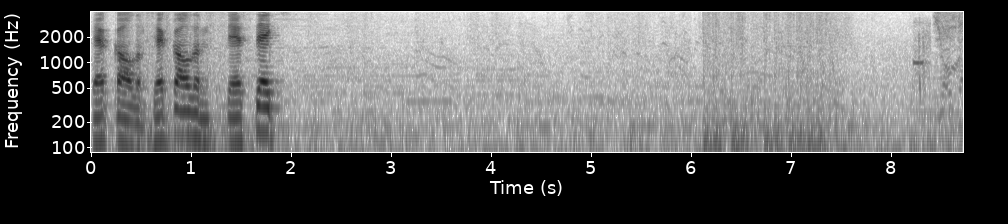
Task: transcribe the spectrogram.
Tek kaldım tek kaldım. Destek. Yolda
